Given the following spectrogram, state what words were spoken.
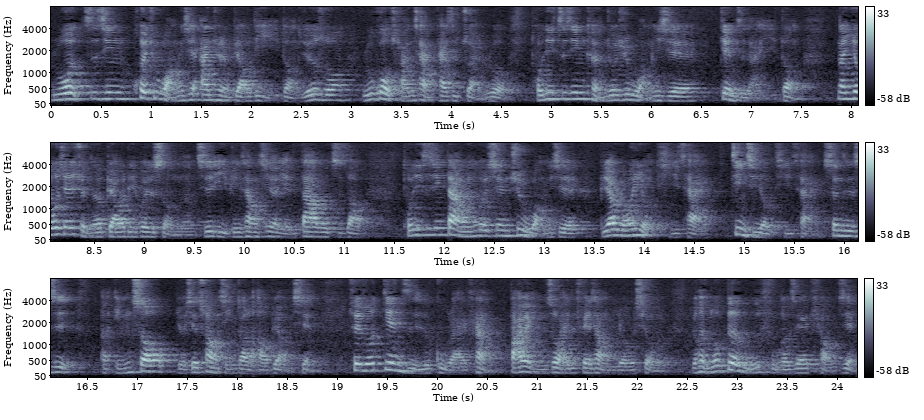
如果资金会去往一些安全的标的移动，也就是说，如果船产开始转弱，投机资金可能就会去往一些电子来移动。那优先选择标的会是什么呢？其实以平常心而言，大家都知道，投机资金当然会先去往一些比较容易有题材、近期有题材，甚至是呃营收有些创新高的好表现。所以说电子股来看，八月营收还是非常优秀的，有很多个股是符合这些条件。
